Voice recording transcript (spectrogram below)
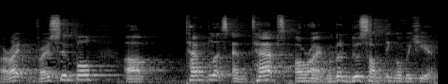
All right? Very simple. Uh, templates and tabs. All right we're going to do something over here.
